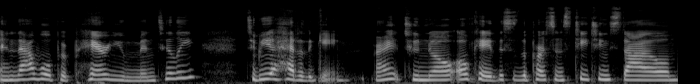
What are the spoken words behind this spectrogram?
And that will prepare you mentally to be ahead of the game right? To know, okay, this is the person's teaching style.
